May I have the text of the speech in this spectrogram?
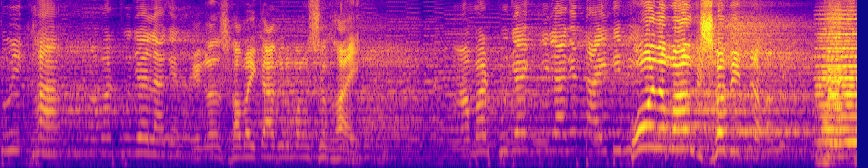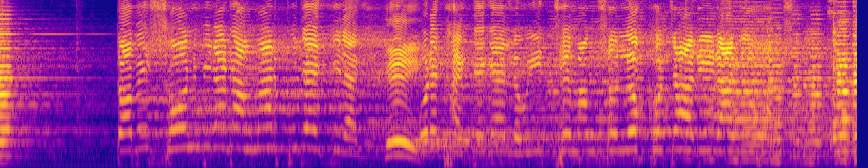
তুই খা আমার পূজায় লাগে না। এখানে সবাই কাকের মাংস খায়। আমার পূজায় কি লাগে তাই দিবি। কোন মাংস দিতে হবে? তবে শোন বিরাট আমার পূজায় কি লাগে? ওরে খাইতে গেল ইচ্ছে মাংস লক্ষ চারি রাজহংস খাইতে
